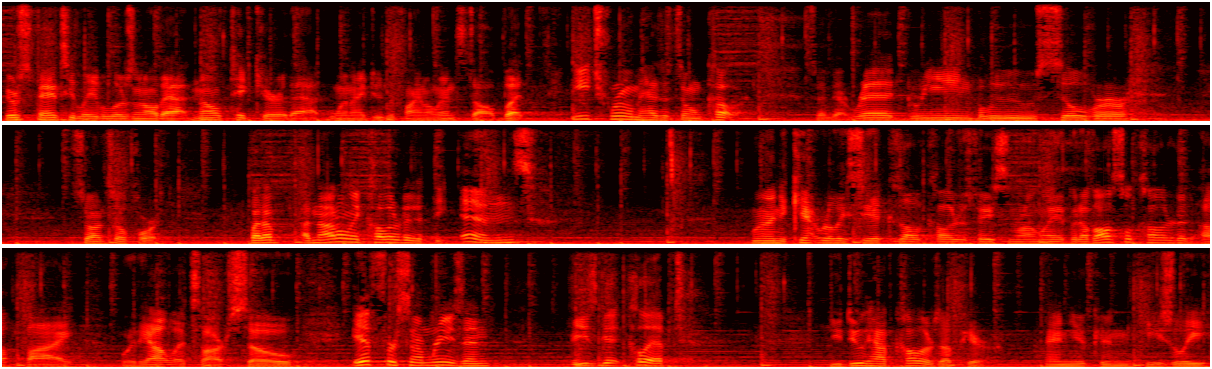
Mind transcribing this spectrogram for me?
there's fancy labelers and all that, and I'll take care of that when I do the final install. But each room has its own color. So I've got red, green, blue, silver, so on and so forth. But I've, I've not only colored it at the ends, when you can't really see it because all the colors are facing the wrong way, but I've also colored it up by where the outlets are. So if for some reason these get clipped, you do have colors up here and you can easily,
